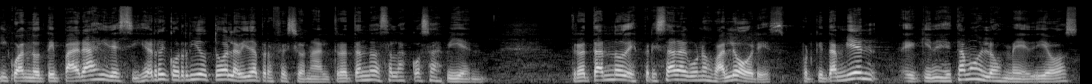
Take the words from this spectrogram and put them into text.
Y cuando te parás y decís, he recorrido toda la vida profesional, tratando de hacer las cosas bien, tratando de expresar algunos valores, porque también eh, quienes estamos en los medios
